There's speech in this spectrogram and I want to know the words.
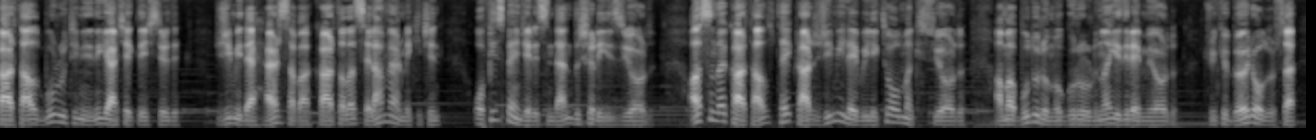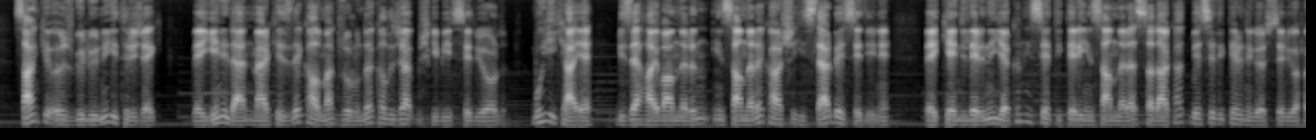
Kartal bu rutinini gerçekleştirdi. Jimmy de her sabah Kartal'a selam vermek için ofis penceresinden dışarı izliyordu. Aslında Kartal tekrar Jimmy ile birlikte olmak istiyordu ama bu durumu gururuna yediremiyordu. Çünkü böyle olursa sanki özgürlüğünü yitirecek ve yeniden merkezde kalmak zorunda kalacakmış gibi hissediyordu. Bu hikaye bize hayvanların insanlara karşı hisler beslediğini ve kendilerini yakın hissettikleri insanlara sadakat beslediklerini gösteriyor.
